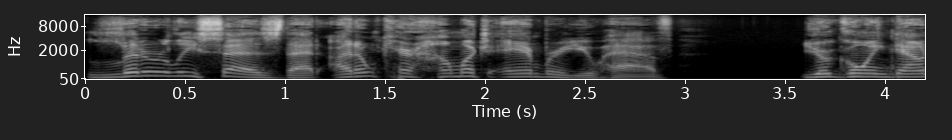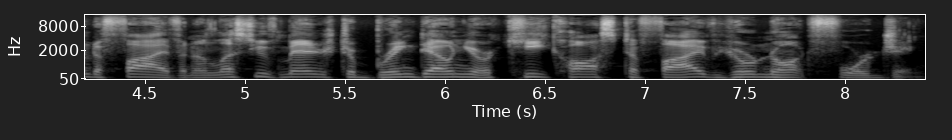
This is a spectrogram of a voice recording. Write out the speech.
literally says that I don't care how much Amber you have, you're going down to five. And unless you've managed to bring down your key cost to five, you're not forging,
